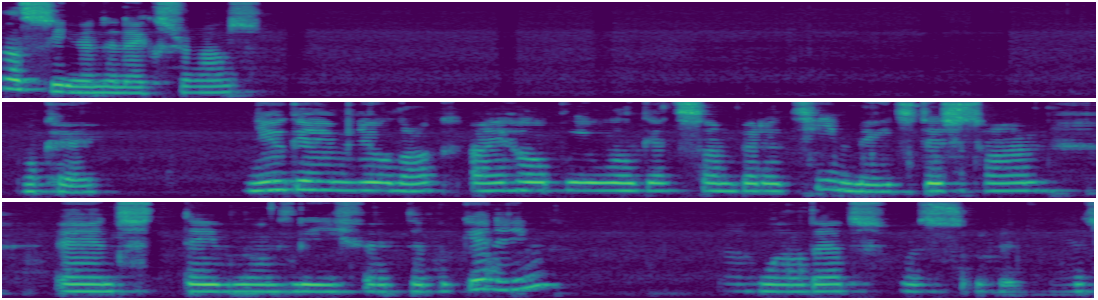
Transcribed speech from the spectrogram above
I'll see you in the next round. Okay. New game, new luck. I hope we will get some better teammates this time and they won't leave at the beginning. Uh, well, that was a bit weird.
